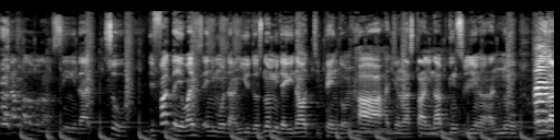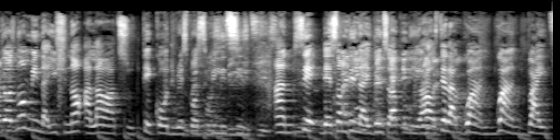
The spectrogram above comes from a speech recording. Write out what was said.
that's part of what I'm saying. That so the fact that your wife is any more than you does not mean that you now depend on her. You understand? You now begin to lean on and know. and does not mean that you should not allow her to take all the responsibilities, Responsibilities. and say there's something I that is going think- to I happen in your house. Tell her go and go and bite.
